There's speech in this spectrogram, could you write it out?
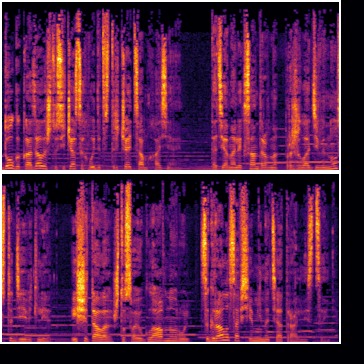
долго казалось, что сейчас их выйдет встречать сам хозяин. Татьяна Александровна прожила 99 лет и считала, что свою главную роль сыграла совсем не на театральной сцене.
